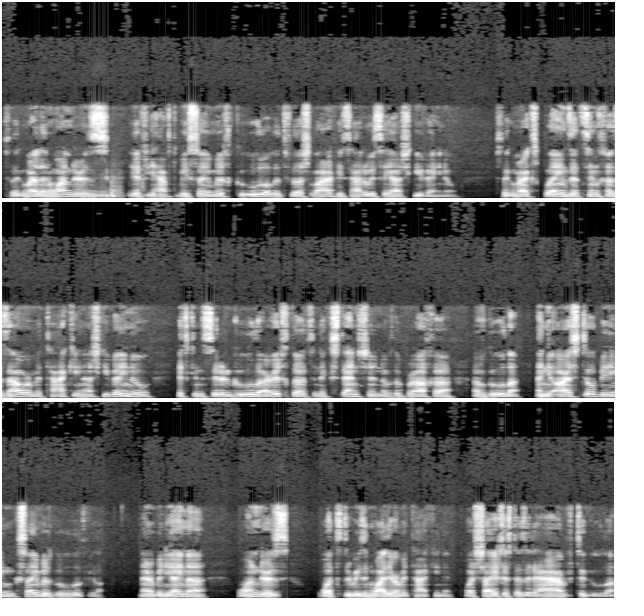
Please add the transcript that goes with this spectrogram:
So the Gemara then wonders if you have to be saymich ku'ula letvila shlarvis, how do we say ashkivenu? So the Gemara explains that since Chazal were metaki in ashkivenu, it's considered geula arichta. It's an extension of the bracha of geula, and you are still being saymich geula letvila. Now Rabbi Yaina wonders what's the reason why they were mitaking it? What shaykhis does it have to Gula?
